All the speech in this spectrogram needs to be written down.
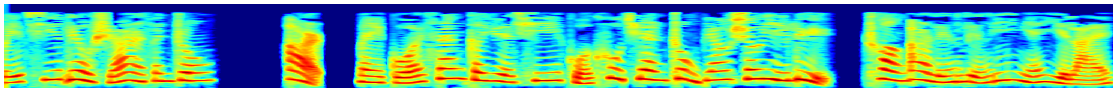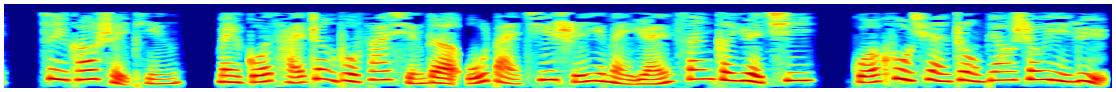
为期六十二分钟。二、美国三个月期国库券中标收益率创二零零一年以来最高水平。美国财政部发行的五百七十亿美元三个月期国库券中标收益率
